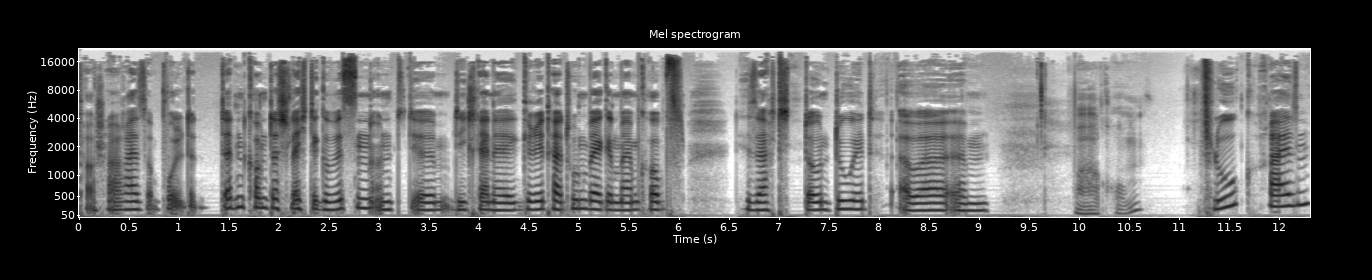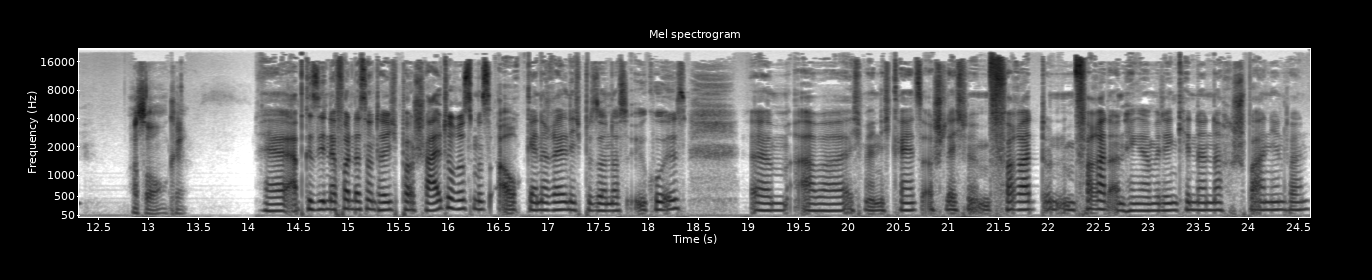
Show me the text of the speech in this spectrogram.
Pauschalreise, obwohl dann kommt das schlechte Gewissen und ähm, die kleine Greta Thunberg in meinem Kopf, die sagt, don't do it, aber ähm, Warum? Flugreisen? Achso, okay. Ja, abgesehen davon, dass natürlich Pauschaltourismus auch generell nicht besonders öko ist. Ähm, aber ich meine, ich kann jetzt auch schlecht mit dem Fahrrad und einem Fahrradanhänger mit den Kindern nach Spanien fahren.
